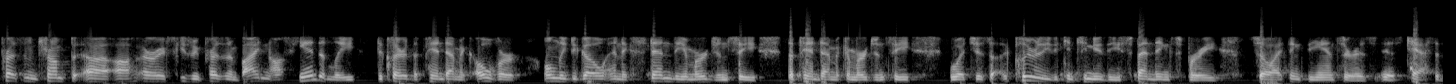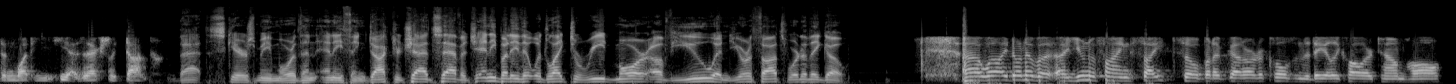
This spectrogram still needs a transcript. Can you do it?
President Trump, uh, off, or excuse me, President Biden offhandedly declared the pandemic over, only to go and extend the emergency, the pandemic emergency, which is uh, clearly to continue the spending spree. So I think the answer is is tacit in what he, he has actually done. That scares me more than anything. Dr. Chad Savage, anybody that would like to read more of you and your thoughts, where do they go? Uh, well, I don't have a, a unifying site, so but I've got articles in the Daily Caller, Town Hall,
